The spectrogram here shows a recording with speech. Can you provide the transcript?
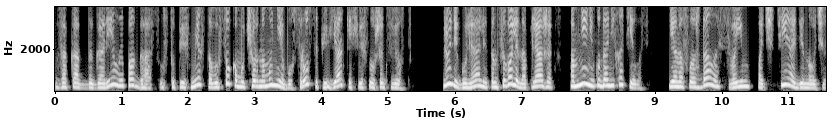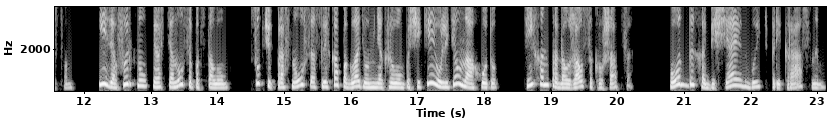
Закат догорел и погас, уступив место высокому черному небу с россыпью ярких веснушек звезд. Люди гуляли, танцевали на пляже, а мне никуда не хотелось. Я наслаждалась своим почти одиночеством. Изя фыркнул и растянулся под столом. Супчик проснулся, слегка погладил меня крылом по щеке и улетел на охоту. Тихон продолжал сокрушаться. Отдых обещает быть прекрасным.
